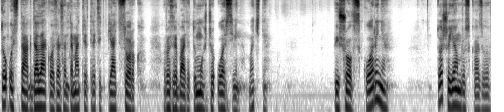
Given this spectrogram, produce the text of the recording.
то ось так далеко за сантиметрів 35-40 розрибати, тому що ось він, бачите? Пішов з кореня. То, що я вам розказував,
